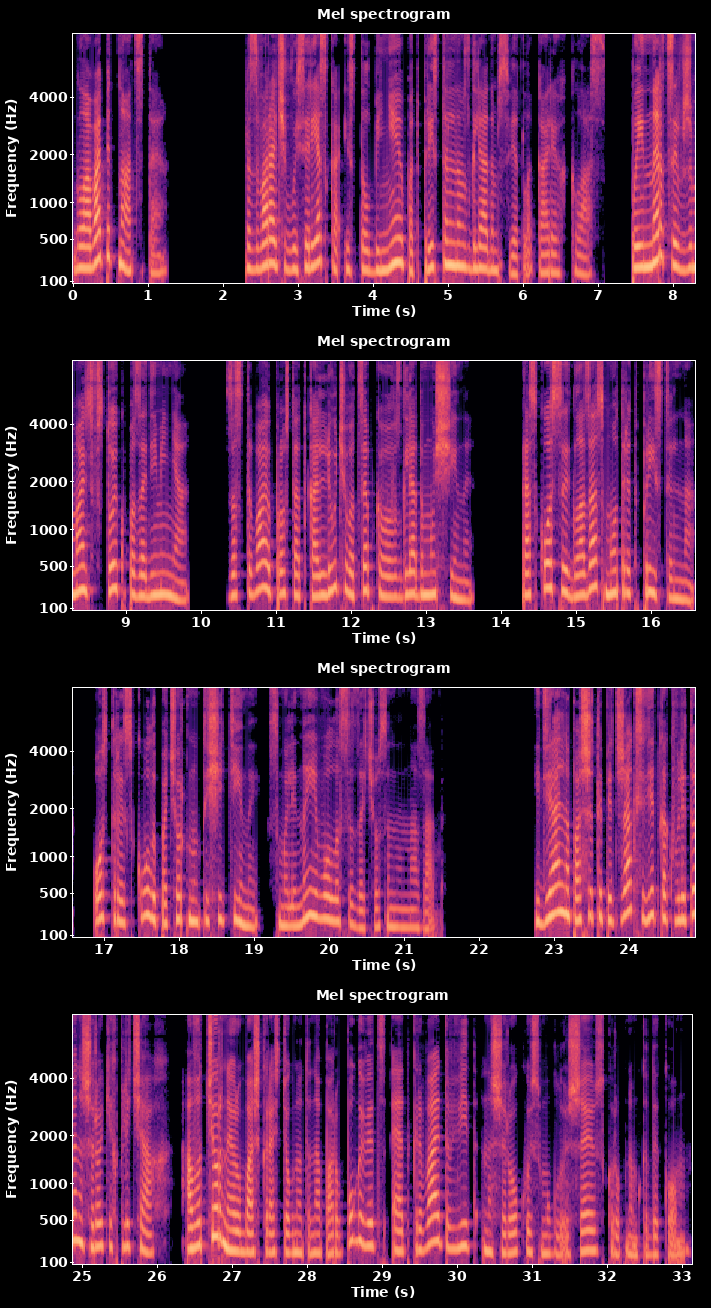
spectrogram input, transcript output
Глава 15. Разворачиваюсь резко и столбенею под пристальным взглядом светло-карих глаз. По инерции вжимаюсь в стойку позади меня. Застываю просто от колючего, цепкого взгляда мужчины. Раскосые глаза смотрят пристально. Острые скулы подчеркнуты щетиной, смоляные волосы зачесаны назад. Идеально пошитый пиджак сидит как влитой на широких плечах, а вот черная рубашка расстегнута на пару пуговиц и открывает вид на широкую смуглую шею с крупным кадыком.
